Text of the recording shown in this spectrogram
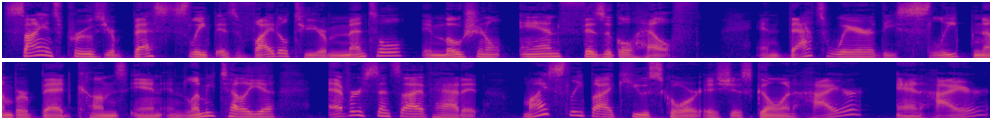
Science proves your best sleep is vital to your mental, emotional, and physical health. And that's where the sleep number bed comes in. And let me tell you, ever since I've had it, my sleep IQ score is just going higher and higher.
